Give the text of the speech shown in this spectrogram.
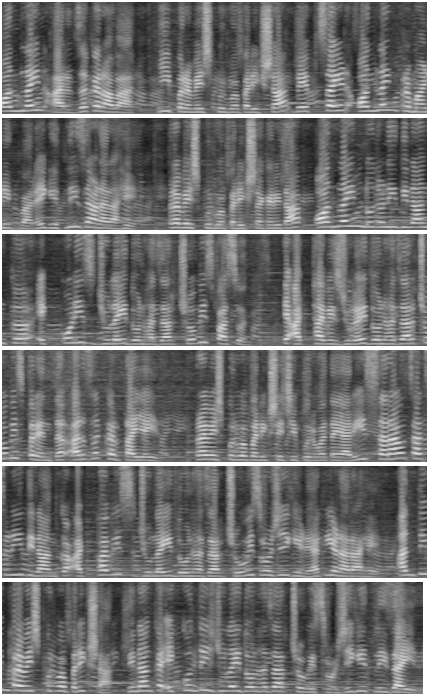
ऑनलाईन अर्ज करावा. ही प्रवेशपूर्व परीक्षा वेबसाईट ऑनलाईन प्रमाणीद्वारे घेतली जाणार आहे. प्रवेशपूर्व परीक्षाकरिता ऑनलाईन नोंदणी दिनांक एकोणीस जुलै दोन हजार चोवीसपासून ते अठ्ठावीस जुलै दोन हजार चोवीसपर्यंत अर्ज करता येईल. प्रवेशपूर्व परीक्षेची पूर्वतयारी सराव चाचणी दिनांक अठ्ठावीस जुलै दोन हजार चोवीस रोजी घेण्यात येणार आहे. अंतिम प्रवेशपूर्व परीक्षा दिनांक एकोणतीस जुलै दोन हजार चोवीस रोजी घेतली जाईल.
